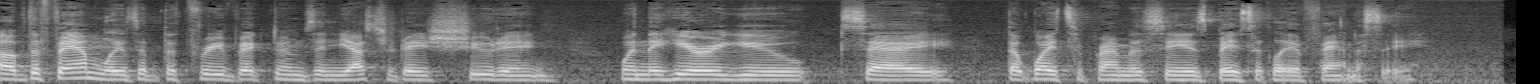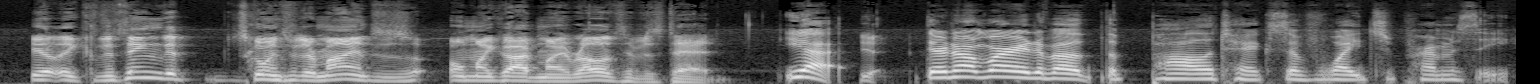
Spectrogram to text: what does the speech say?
of the families of the three victims in yesterday's shooting when they hear you say that white supremacy is basically a fantasy? Yeah, like the thing that's going through their minds is, oh my god, my relative is dead. Yeah. Yeah. They're not worried about the politics of white supremacy.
